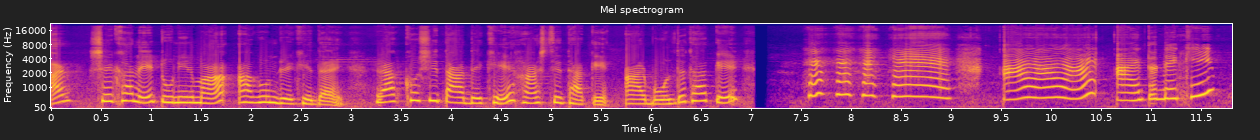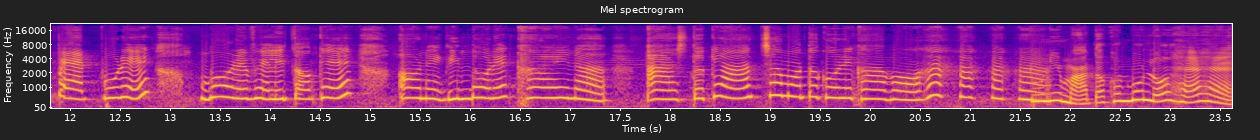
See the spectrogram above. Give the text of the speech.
আর সেখানে টুনির মা আগুন রেখে দেয়। রাক্ষসী তা দেখে হাসতে থাকে আর বলতে থাকে তো দেখি পুড়ে ভরে ফেলি তোকে অনেকদিন ধরে খাই না আজ তোকে আচ্ছা মতো করে খাব। টুনির মা তখন বলল হ্যাঁ হ্যাঁ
